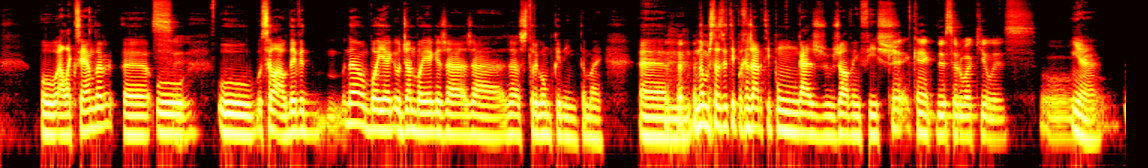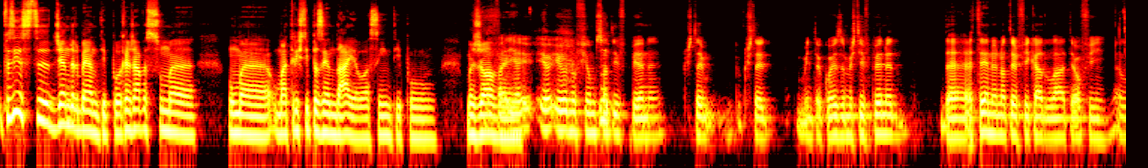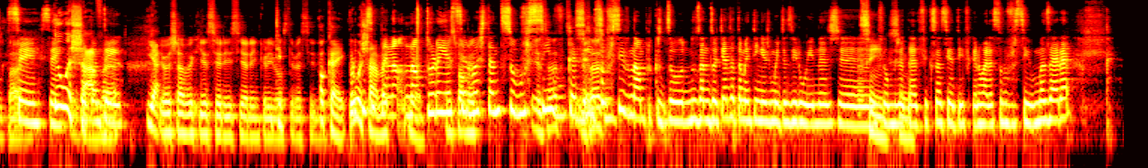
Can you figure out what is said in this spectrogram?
o Alexander, uh, o o, sei lá, o David, não, o, Boyega, o John Boyega já, já, já estragou um bocadinho também. Um, não, mas estás a ver, tipo, arranjar tipo um gajo jovem fixe. Quem, quem é que podia ser o Aquiles? O... Yeah. Fazia-se gender band, tipo, arranjava-se uma, uma, uma atriz tipo a Zendaya ou assim, tipo, uma jovem. eu, eu no filme só tive pena, gostei, gostei de muita coisa, mas tive pena da Athena não ter ficado lá até ao fim a lutar. Sim, sim. Eu achava. Yeah. Eu achava que ia ser isso e era incrível tipo, se tivesse sido Ok, isso. eu achava. Na, na altura ia ser bastante subversivo. Exato, quer dizer, subversivo não, porque do, nos anos 80 também tinhas muitas heroínas uh, sim, em filmes sim. até de ficção científica, não era subversivo, mas era.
